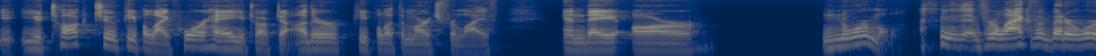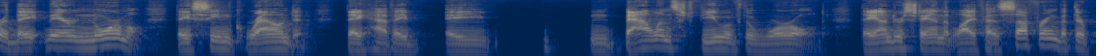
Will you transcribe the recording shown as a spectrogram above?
You talk to people like Jorge, you talk to other people at the March for Life, and they are normal. I mean, for lack of a better word, they, they are normal. They seem grounded. They have a, a balanced view of the world. They understand that life has suffering, but they're,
